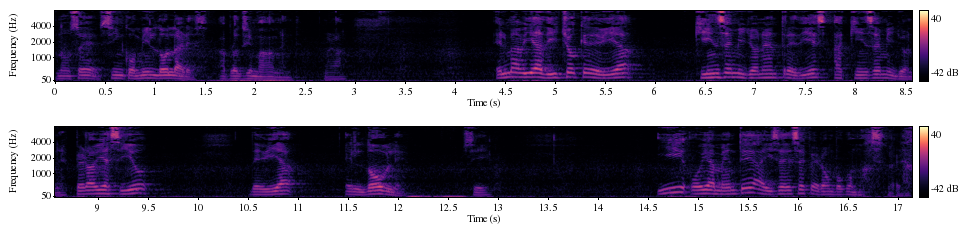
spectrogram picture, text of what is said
no sé, 5 mil dólares aproximadamente. ¿verdad? Él me había dicho que debía 15 millones entre 10 a 15 millones, pero había sido, debía el doble, ¿sí? Y obviamente ahí se desesperó un poco más, ¿verdad?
